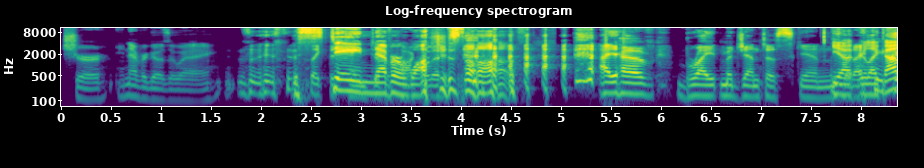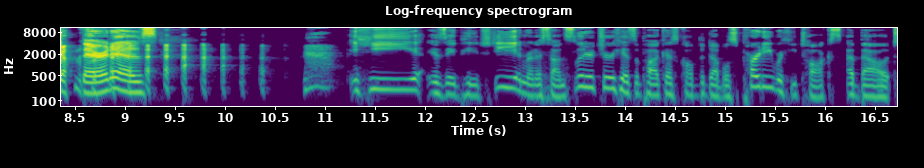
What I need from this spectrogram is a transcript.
sure, he never goes away. The like stain of never washes off. I have bright magenta skin. Yeah, that I you're like, "Up, go- there it is." He is a PhD in Renaissance literature. He has a podcast called The Devil's Party where he talks about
